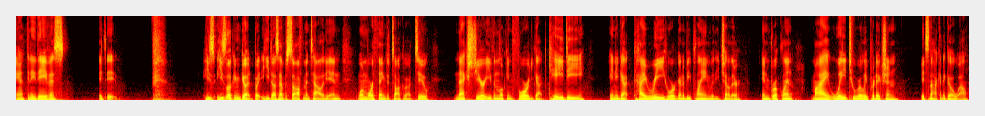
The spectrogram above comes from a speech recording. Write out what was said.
Anthony Davis, it, it he's he's looking good, but he does have a soft mentality. And one more thing to talk about too. Next year, even looking forward, you got KD and you got Kyrie who are going to be playing with each other in Brooklyn. My way too early prediction, it's not going to go well.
